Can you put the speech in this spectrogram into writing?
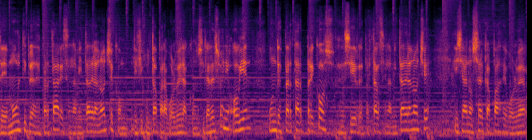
de múltiples despertares en la mitad de la noche con dificultad para volver a conciliar el sueño, o bien un despertar precoz, es decir, despertarse en la mitad de la noche y ya no ser capaz de volver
